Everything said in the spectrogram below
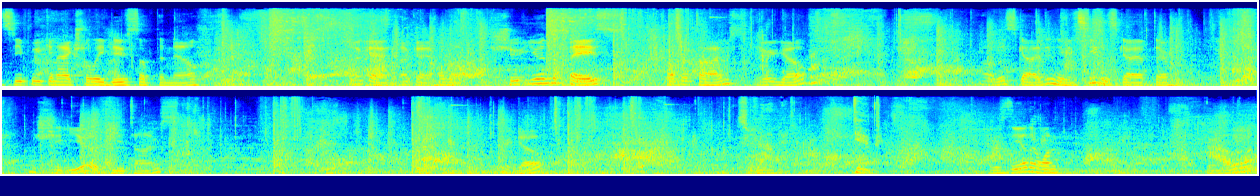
Let's see if we can actually do something now. Okay, okay, hold on. Shoot you in the face a couple times. There you go. Oh, this guy. I didn't even see this guy up there. I'll shoot you a few times. There we go. Surrounded. Damn it. Where's the other one? Another one?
